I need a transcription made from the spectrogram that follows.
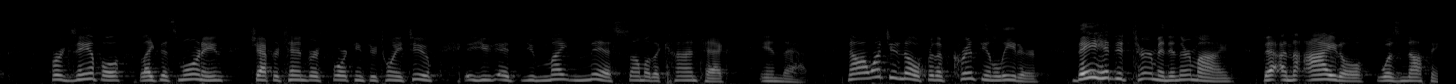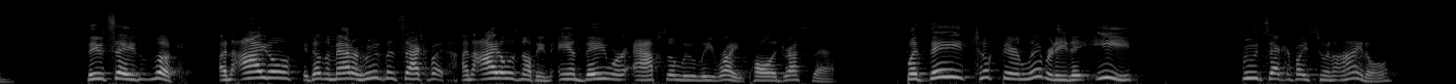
for example, like this morning, chapter 10, verse 14 through 22, you, it, you might miss some of the context in that. Now, I want you to know for the Corinthian leader, they had determined in their mind that an idol was nothing. They would say, look, an idol, it doesn't matter who's been sacrificed, an idol is nothing. And they were absolutely right. Paul addressed that. But they took their liberty to eat food sacrificed to an idol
